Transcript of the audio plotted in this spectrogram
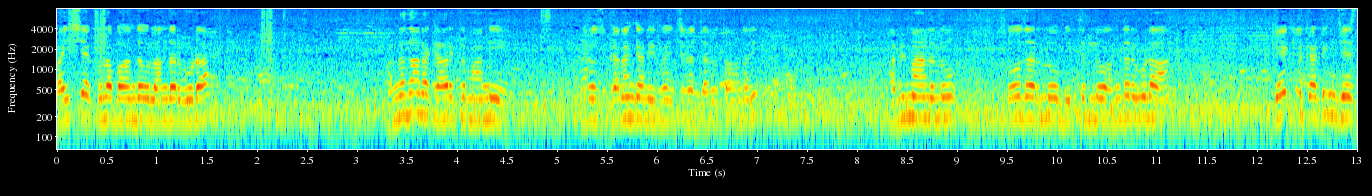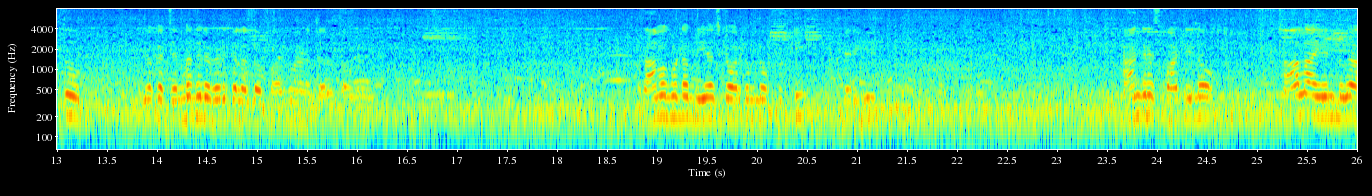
వైశ్య కుల బాంధవులందరూ కూడా అన్నదాన కార్యక్రమాన్ని ఈరోజు ఘనంగా నిర్వహించడం జరుగుతూ ఉన్నది. అభిమానులు సోదరులు మిత్రులు అందరూ కూడా కేక్లు కటింగ్ చేస్తూ ఈ యొక్క జన్మదిన వేడుకలలో పాల్గొనడం జరుగుతూ ఉన్నది. రామగుండం నియోజకవర్గంలో పుట్టి పెరిగి కాంగ్రెస్ పార్టీలో చాలా ఏళ్ళుగా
